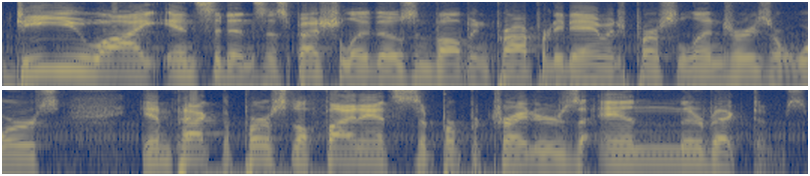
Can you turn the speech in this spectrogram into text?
DUI incidents, especially those involving property damage, personal injuries, or worse, impact the personal finances of perpetrators and their victims?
